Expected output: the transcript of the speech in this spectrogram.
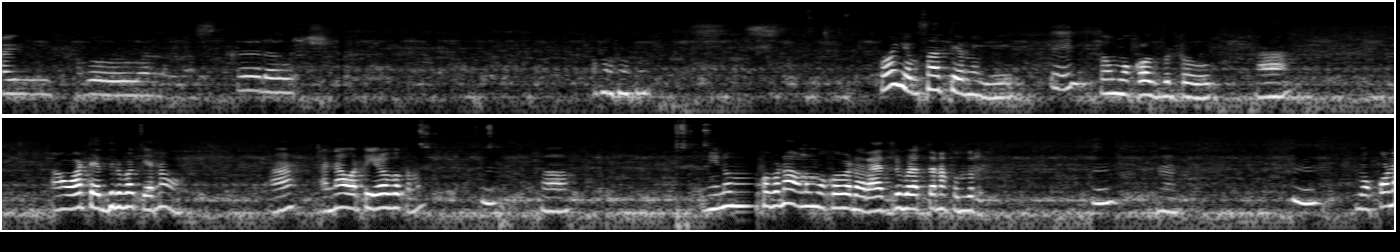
ಹಾಯ್ ಹಲೋ ನಮಸ್ಕಾರ ಹೋಗಿ ಎಬ್ಸಾತಿ ಅವನಿಗೆ ಹೋಗಿ ಮಕ್ಕಳದ್ ಬಿಟ್ಟು ಹಾಂ ಒಟ್ಟು ಎದ್ದಿರ್ಬೇಕೇನೋ? ಹಾಂ ಅಣ್ಣ ಒಟ್ಟು ಹೇಳ್ಬೇಕನ? ಹಾಂ. ನೀನು ಮುಕ್ಕೋಬೇಡ ಅವನು ಮುಕ್ಕೋಬೇಡ ರಾತ್ರಿ ಬೆಳತ್ತನ ಕುಂದ್ರಿ. ಹ್ಞೂ ಮುಕ್ಕೋಣ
